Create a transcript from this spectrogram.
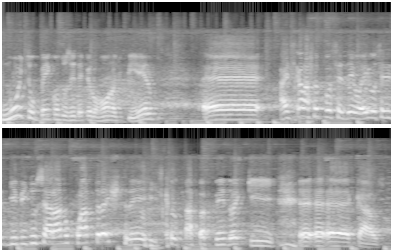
muito bem conduzida pelo Ronald Pinheiro. É, a escalação que você deu aí, você dividiu o Ceará no 4-3-3, que eu estava vendo aqui, é, é, é, Carlos.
